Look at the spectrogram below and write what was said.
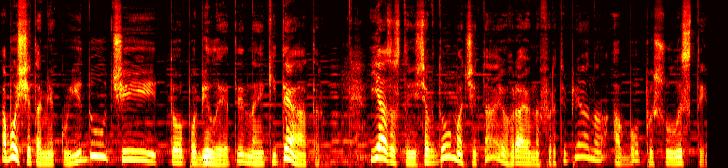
Або ще там яку їду, чи то побілети на який театр. Я зостаюся вдома, читаю, граю на фортепіано або пишу листи.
